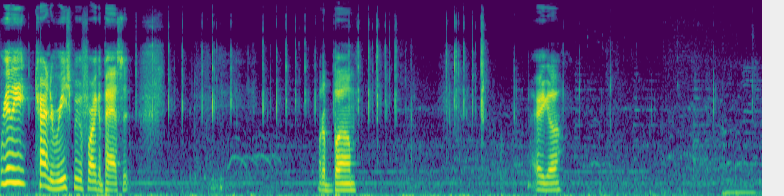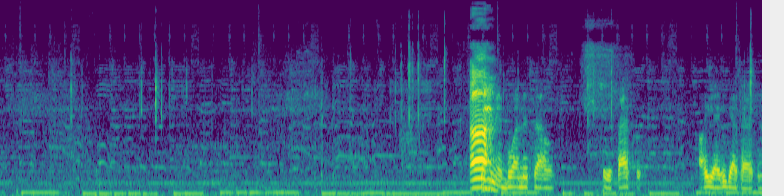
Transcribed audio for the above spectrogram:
Really? Trying to reach me before I can pass it. What a bum. There you go. Damn it, boy, I missed that hole. It was faster. Oh yeah, he got past now.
